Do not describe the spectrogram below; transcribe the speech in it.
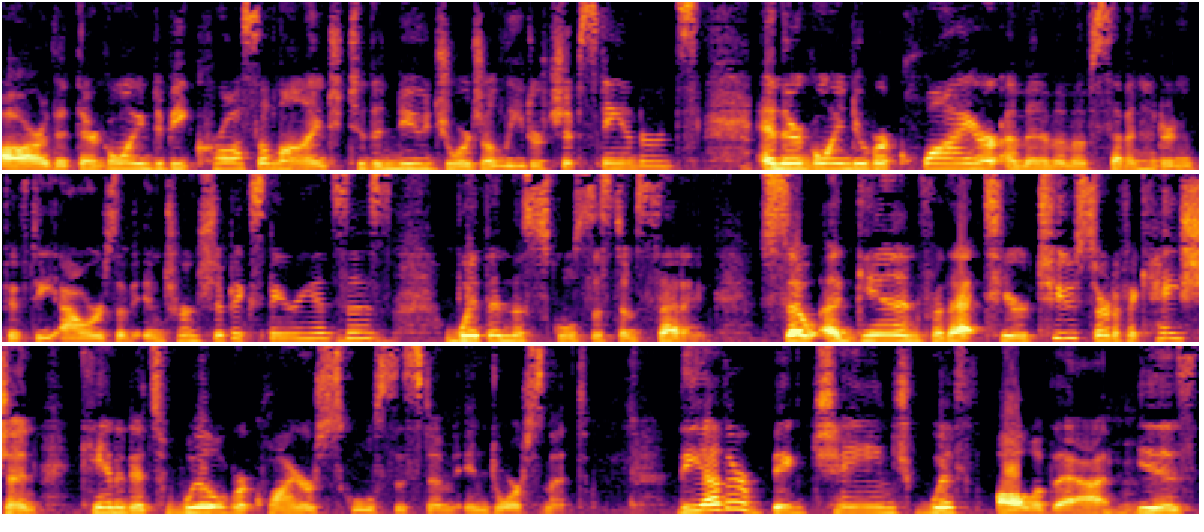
are that they're going to be cross aligned to the new Georgia leadership standards, and they're going to require a minimum of 750 hours of internship experiences mm. within the school system setting. So, again, for that Tier 2 certification, candidates will require school system endorsement. The other big change with all of that mm-hmm. is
